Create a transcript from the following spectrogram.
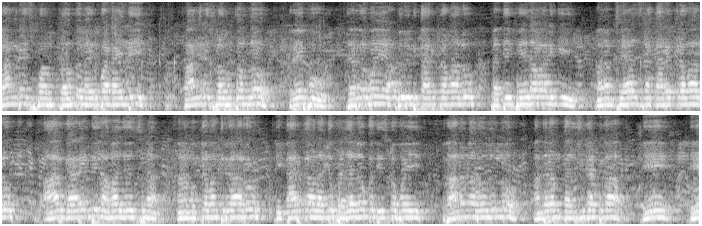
కాంగ్రెస్ ప్రభుత్వం ఏర్పాటైంది. కాంగ్రెస్ ప్రభుత్వంలో రేపు జరగబోయే అభివృద్ధి కార్యక్రమాలు ప్రతి పేదవాడికి మనం చేయాల్సిన కార్యక్రమాలు ఆరు గ్యారెంటీలు అమలు చేస్తున్న మన ముఖ్యమంత్రి గారు ఈ కార్యక్రమాలన్నీ ప్రజల్లోకి తీసుకుపోయి రానున్న రోజుల్లో అందరం కలిసికట్టుగా ఏ ఏ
